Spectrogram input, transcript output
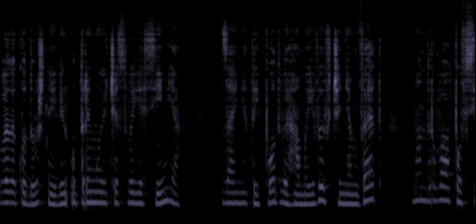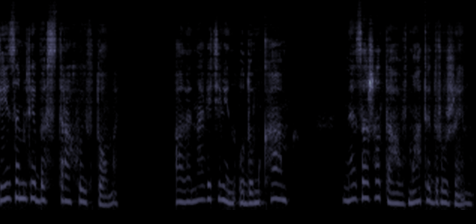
Великодушний він, утримуючи своє сім'я, зайнятий подвигами і вивченням вед, мандрував по всій землі без страху і втоми. Але навіть він у думках не зажадав мати дружину.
